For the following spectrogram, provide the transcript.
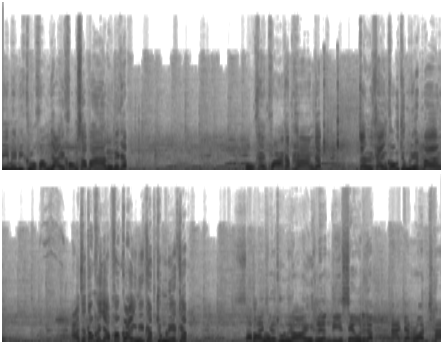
นี่ไม่มีกลัวความใหญ่ของซาบาเลยนะครับ โอ้แข้งขวาครับห่างครับ เจอแข้งของจุมเลียดบ้าง อาจจะต้องขยับเข้าใกล้อีกนิดครับจุมเลียดครับสบาย ต้องลงทุนหน่อย เครื่องดีเซลนะครับ อาจจะร้อนช้า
